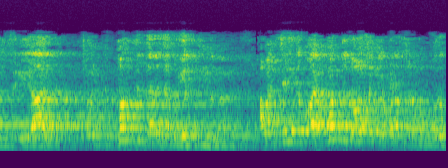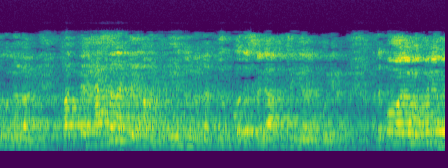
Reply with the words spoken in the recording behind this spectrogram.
സ്വലാത്ത് ചൊല്ലിയാൽ അവൻക്ക് പത്ത് ദർജ ഉയർത്തുന്നതാണ്. അവൻ ചെയ്തു പോയ പത്ത് ദോഷങ്ങൾ പടച്ചുറപ്പ് പൊറുക്കുന്നതാണ്. പത്ത് ഹസനത്ത് അവൻ എഴുതുന്നതാണ് ഒരു സലാത്ത് ചെയ്യാൻ കൂലിയാണ് അതുപോലെ മുത്തുനബി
